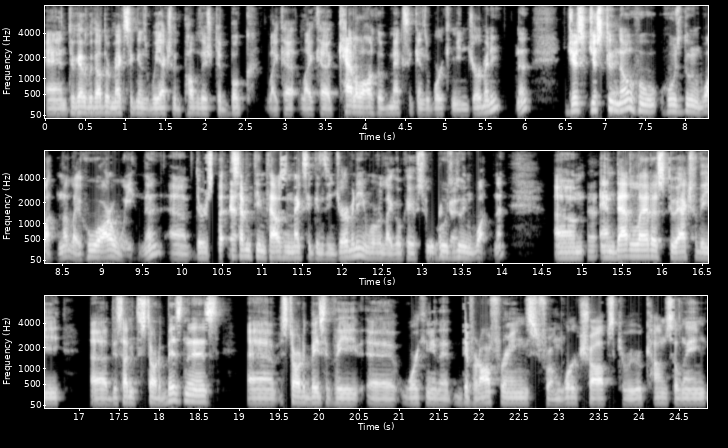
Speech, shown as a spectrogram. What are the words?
and together with other Mexicans, we actually published a book, like a like a catalog of Mexicans working in Germany, no? just just to know who who's doing what, not like who are we? No? Uh, there's yeah. seventeen thousand Mexicans in Germany, and we were like, okay, so who's okay. doing what? No? Um, yeah. And that led us to actually uh, deciding to start a business. Uh, started basically uh, working in the different offerings from workshops, career counseling,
